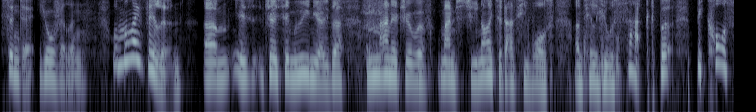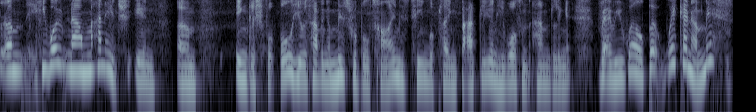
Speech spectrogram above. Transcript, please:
Sunder, your villain. Well, my villain um, is Jose Mourinho, the manager of Manchester United, as he was until he was sacked. But because um, he won't now manage in um, English football, he was having a miserable time. His team were playing badly and he wasn't handling it very well. But we're going to miss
